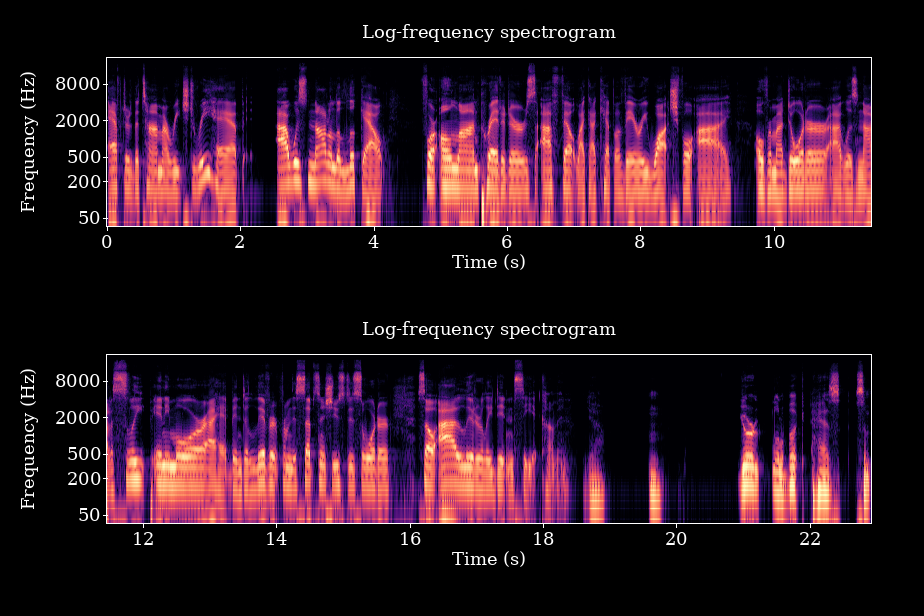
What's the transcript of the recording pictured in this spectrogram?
after the time I reached rehab, I was not on the lookout for online predators. I felt like I kept a very watchful eye over my daughter. I was not asleep anymore. I had been delivered from the substance use disorder. So I literally didn't see it coming. Yeah mm. your little book has some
